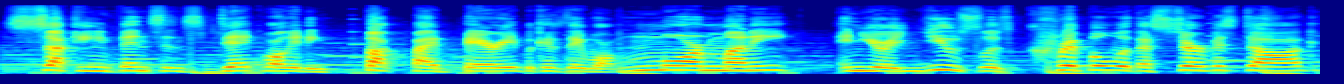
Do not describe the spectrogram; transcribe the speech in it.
Sucking Vincent's dick while getting fucked by Barry because they want more money? And you're a useless cripple with a service dog?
